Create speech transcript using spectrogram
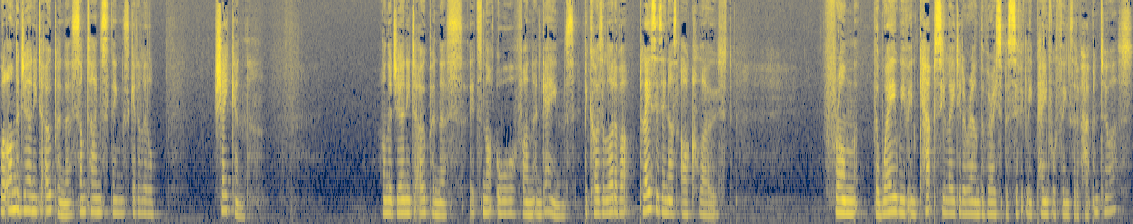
Well, on the journey to openness, sometimes things get a little shaken. On the journey to openness, it's not all fun and games because a lot of our places in us are closed. From the way we've encapsulated around the very specifically painful things that have happened to us,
